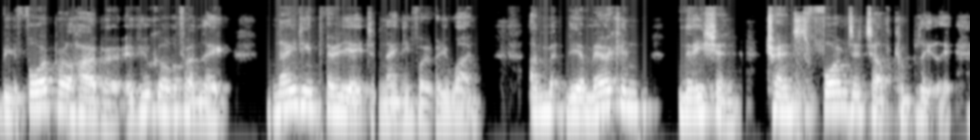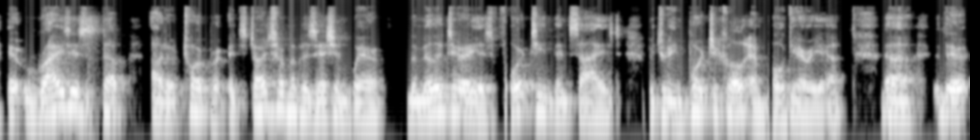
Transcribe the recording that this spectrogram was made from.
before Pearl Harbor, if you go from like 1938 to 1941, um, the American nation transforms itself completely. It rises up out of torpor. It starts from a position where the military is 14th in size between Portugal and Bulgaria. Uh, they're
